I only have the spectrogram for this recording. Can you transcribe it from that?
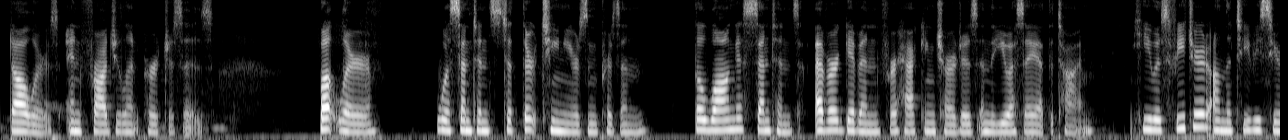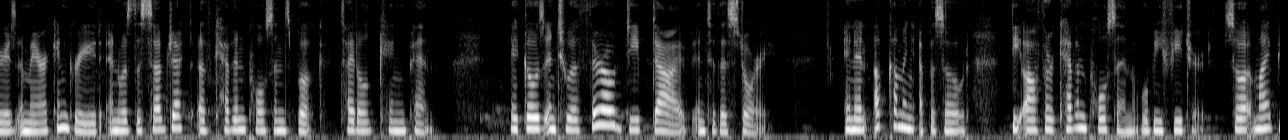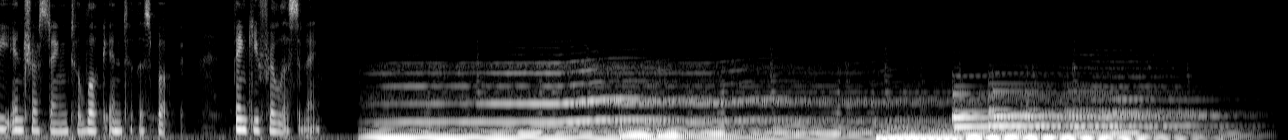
in fraudulent purchases. Butler was sentenced to 13 years in prison, the longest sentence ever given for hacking charges in the USA at the time. He was featured on the TV series American Greed and was the subject of Kevin Poulsen's book titled Kingpin. It goes into a thorough deep dive into this story. In an upcoming episode, the author Kevin Poulsen will be featured, so it might be interesting to look into this book. Thank you for listening.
